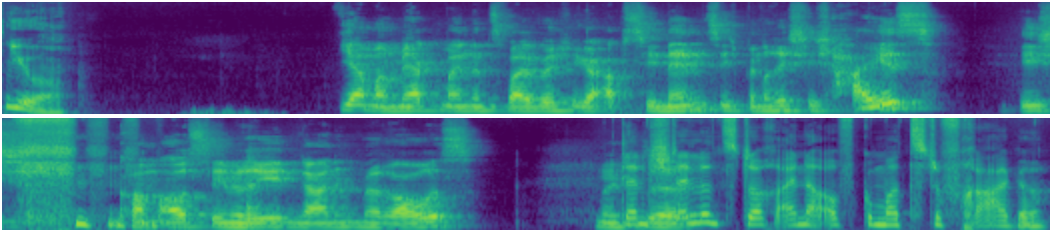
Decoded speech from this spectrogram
Ja. Ja, man merkt meine zweiwöchige Abstinenz. Ich bin richtig heiß. Ich komme aus dem Reden gar nicht mehr raus. Möchte, Dann stell uns doch eine aufgemotzte Frage.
